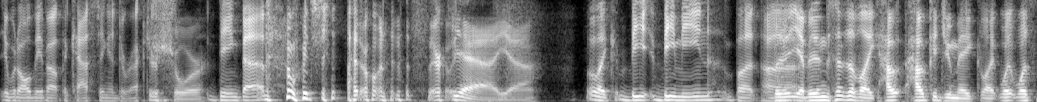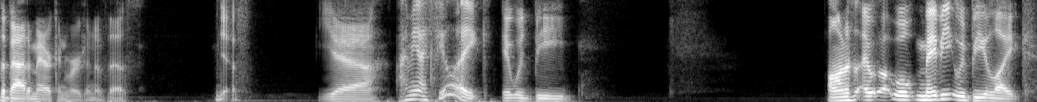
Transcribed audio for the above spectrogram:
it would all be about the casting and directors sure. being bad, which I don't want to necessarily Yeah, yeah. like be be mean, but, uh, But yeah, but in the sense of like, how how could you make like what what's the bad American version of this? yes, Yeah, I mean, I feel like it would be honestly. I- Well, maybe it would be like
